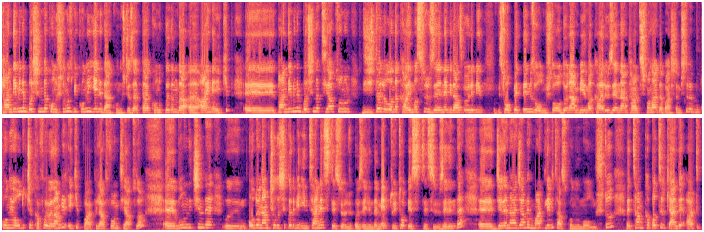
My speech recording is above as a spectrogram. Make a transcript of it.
pandeminin başında konuştuğumuz bir konuyu yeniden konuşacağız. Hatta konuklarım da e, aynı ekip. E, pandeminin başında tiyatronun dijital olana kayması üzerine biraz böyle bir sohbetlerimiz olmuştu. O dönem bir makale üzerinden tartışmalar da başlamıştı ve bu konuya oldukça kafa yoran bir ekip var. Platform Tiyatro. E, bunun içinde e, o dönem çalıştıkları bir internet sitesi özelinde, Map to Utopia sitesi üzerinde e, Ceren Ercan ve Mark Levitas konuğum olmuştu ve tam kapatırken de artık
